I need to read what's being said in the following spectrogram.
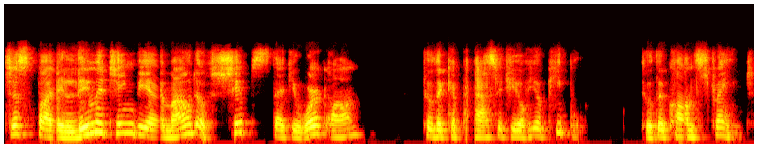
just by limiting the amount of ships that you work on to the capacity of your people, to the constraint.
